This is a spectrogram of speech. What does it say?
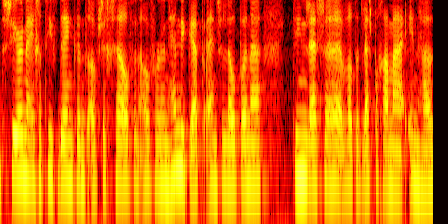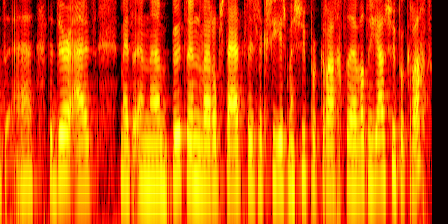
zeer negatief denkend over zichzelf en over hun handicap. En ze lopen na tien lessen, wat het lesprogramma inhoudt, uh, de deur uit met een uh, button waarop staat: dyslexie is mijn superkracht. Uh, wat is jouw superkracht?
